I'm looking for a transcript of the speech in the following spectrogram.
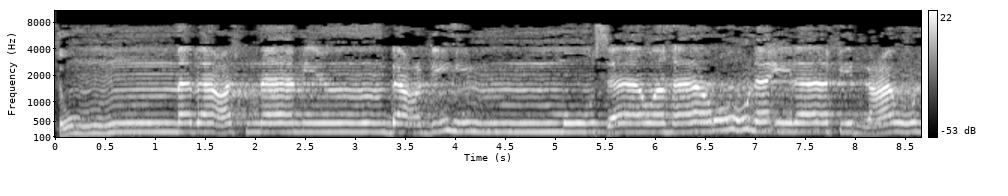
ثم بعثنا من بعدهم موسى وهارون إلى فرعون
